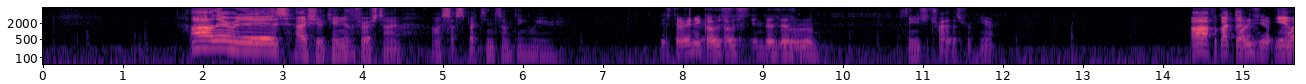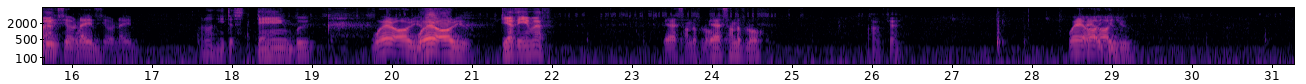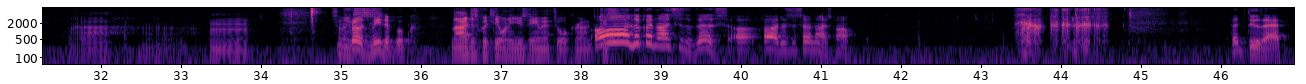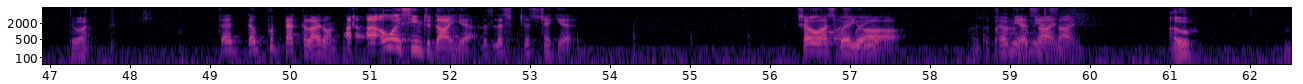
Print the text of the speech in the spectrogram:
Ah, there it is. I should have came here the first time. I was suspecting something weird. Is there any ghosts in this room? I think you should try this room here. Ah, I forgot that. What is your EMF. What is your name? Your name. I don't need this dang book. Where are you? Where are you? Do you have the EMF? Yes, on the floor. Yes, on the floor. Okay. Where, Where are, are you? you? Uh, uh, hmm. You Something's- showed me the book. Nah, I just quickly want to use the EMF to walk around. Oh, look how nice is this. Oh, oh, this is so nice. Wow. don't do that. Do what? Don't, don't put back the light on. I, I always seem to die here. Let's let's, let's check here. Show, us, where, you, are. I'll put that Show on. me, a, sign. Oh.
